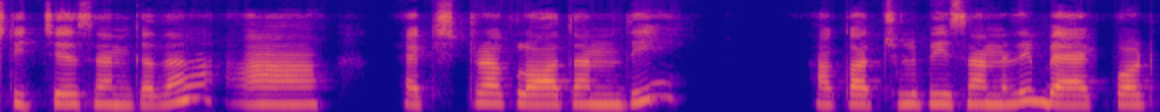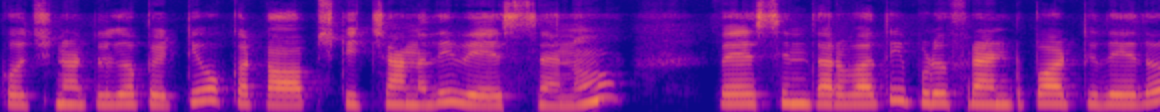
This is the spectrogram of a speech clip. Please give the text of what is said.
స్టిచ్ చేశాను కదా ఆ ఎక్స్ట్రా క్లాత్ అన్నది ఆ ఖర్చుల పీస్ అన్నది బ్యాక్ పార్ట్కి వచ్చినట్లుగా పెట్టి ఒక టాప్ స్టిచ్ అన్నది వేసాను వేసిన తర్వాత ఇప్పుడు ఫ్రంట్ పార్ట్దేదో ఏదో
